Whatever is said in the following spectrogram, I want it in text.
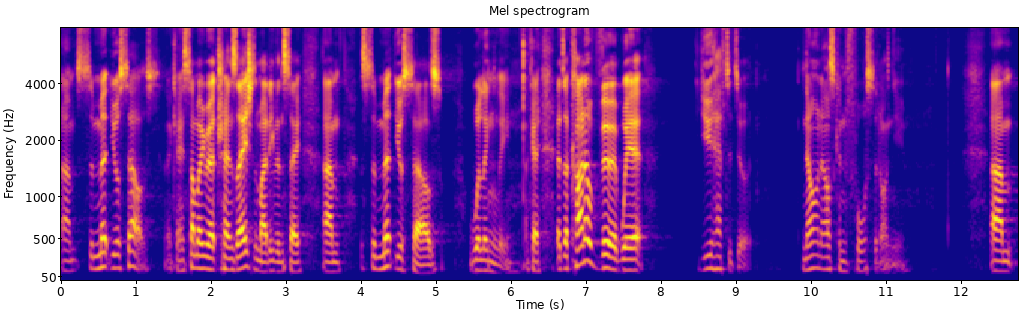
um, submit yourselves. Okay, some of your translations might even say um, submit yourselves willingly. Okay, it's a kind of verb where you have to do it. No one else can force it on you. Um,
